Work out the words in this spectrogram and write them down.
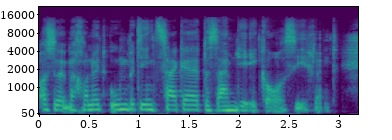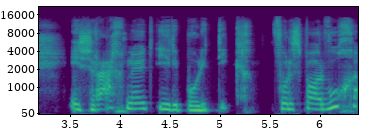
Also man kann nicht unbedingt sagen, dass einem die egal sein können. Ist recht nicht ihre Politik. Vor ein paar Wochen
